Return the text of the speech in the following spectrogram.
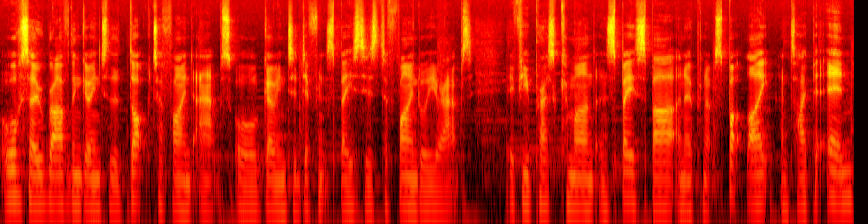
Also, rather than going to the dock to find apps or going to different spaces to find all your apps, if you press command and spacebar and open up Spotlight and type it in,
